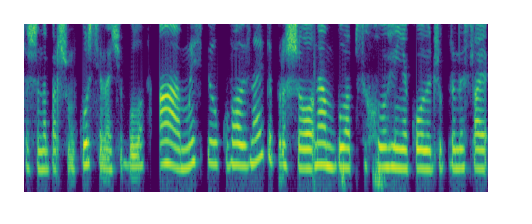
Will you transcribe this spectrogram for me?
Це ще на першому курсі, наче було. А, ми спілкували, знаєте про що? Нам була психологиня коледжу, принесла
